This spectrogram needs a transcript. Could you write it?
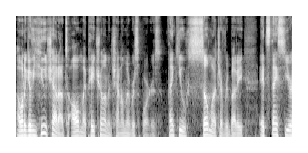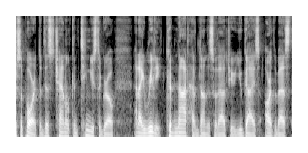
I want to give a huge shout out to all my Patreon and channel member supporters. Thank you so much, everybody. It's thanks to your support that this channel continues to grow, and I really could not have done this without you. You guys are the best.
